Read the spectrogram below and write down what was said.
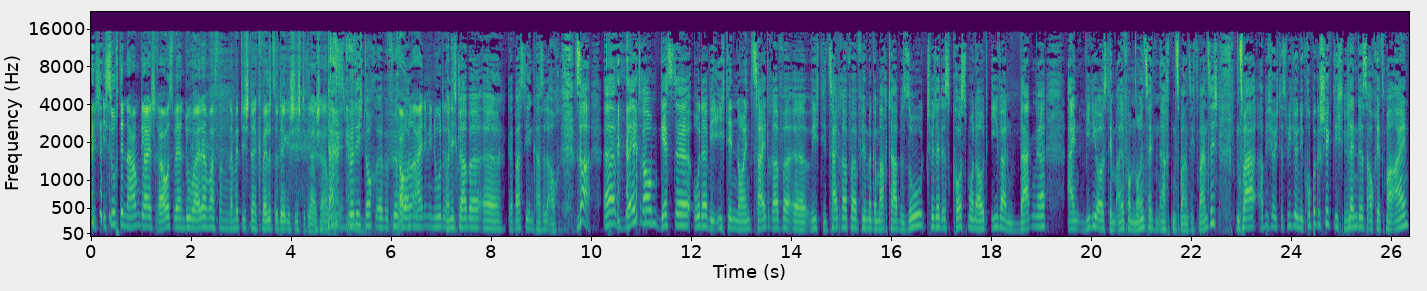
Ich, ich suche den Namen gleich raus, während du weitermachst, und damit ich eine Quelle zu der Geschichte gleich habe. Das okay? würde ich doch äh, befürworten. nur eine Minute. Und ich glaube, äh, der Basti in Kassel auch. So, äh, Weltraumgäste oder wie ich den neuen Zeitraffer, äh, wie ich die Zeitraffer-Filme gemacht habe, so twittert es Kosmonaut Ivan Wagner ein Video aus dem All vom 19.08.2020. Und zwar habe ich euch das Video in die Gruppe geschickt. Ich blende es auch jetzt mal ein.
